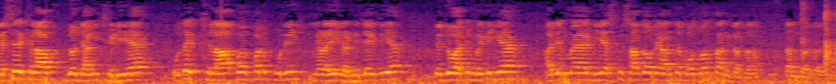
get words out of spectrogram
ਨਸ਼ੇ ਦੇ ਖਿਲਾਫ ਜੋ ਜੰਗ ਛਿੜੀ ਹੈ, ਉਹਦੇ ਖਿਲਾਫ ਆਪਾਂ ਨੂੰ ਪੂਰੀ ਲੜਾਈ ਲੜਨੀ ਚਾਹੀਦੀ ਹੈ ਤੇ ਜੋ ਅੱਜ ਮੀਟਿੰਗ ਹੈ, ਅੱਜ ਮੈਂ ਡੀਐਸਪੀ ਸਾਹਿਬ ਦਾ ਰਿਆਨ ਤੇ ਬਹੁਤ ਬਹੁਤ ਧੰਨ ਕਰਦਾ ਧੰਨਵਾਦ ਕਰਦਾ।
